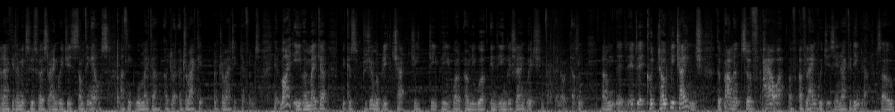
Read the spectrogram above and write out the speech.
and academics whose first language is something else, I think will make a, a, a dramatic a dramatic difference. It might even make a because presumably Chat GTP won't only work in the English language. In fact, I know it doesn't. Um, it, it, it, could totally change the balance of power of, of languages in academia. So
